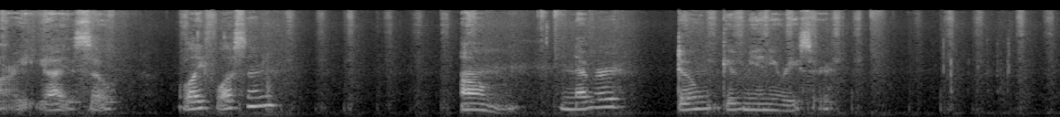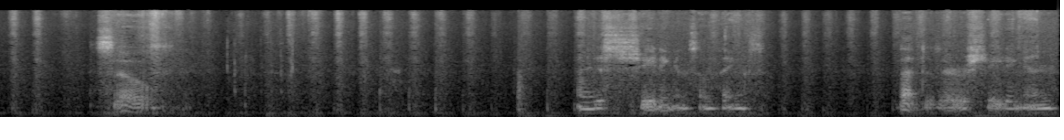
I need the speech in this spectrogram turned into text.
Alright guys, so life lesson. Um never don't give me an eraser. So I'm just shading in some things that deserve shading in.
